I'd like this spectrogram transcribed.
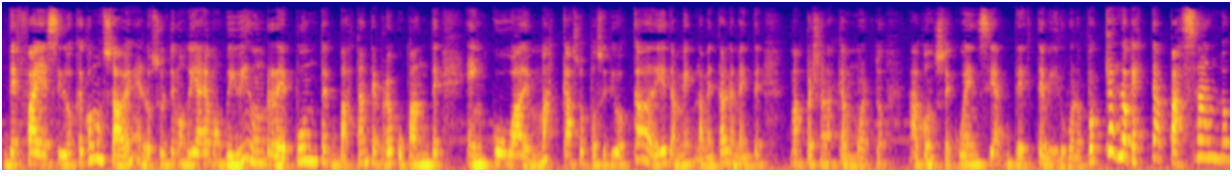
de fallecidos que como saben en los últimos días hemos vivido un repunte bastante preocupante en Cuba de más casos positivos cada día y también lamentablemente más personas que han muerto a consecuencia de este virus. Bueno, pues ¿qué es lo que está pasando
